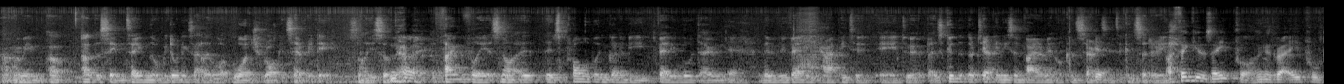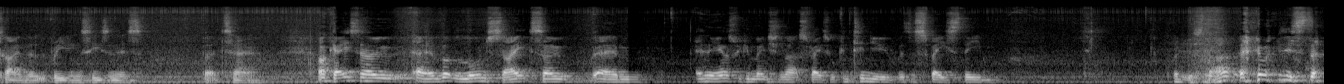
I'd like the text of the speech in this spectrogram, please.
I mean, uh, at the same time, though, we don't exactly launch rockets every day. So, so No. thankfully, it's not. It's probably going to be very low down, Yeah. and they would be very happy to uh, do it. But it's good that they're taking Yeah. these environmental concerns Yeah. into consideration. I think it was April. I think it's about April time that the breeding season is. But uh, okay, so uh, we've got the launch site. So um, anything else we can mention about space? We'll continue with the space theme. Where do you start? Where do you start?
